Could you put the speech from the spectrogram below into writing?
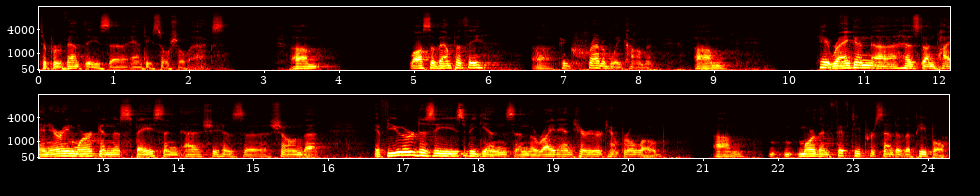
to prevent these uh, antisocial acts. Um, loss of empathy, uh, incredibly common. Um, Kate Rankin uh, has done pioneering work in this space, and uh, she has uh, shown that if your disease begins in the right anterior temporal lobe, um, more than 50% of the people,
